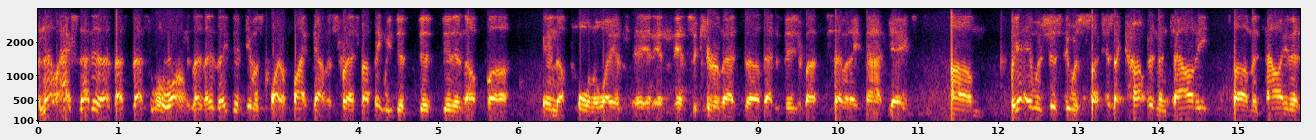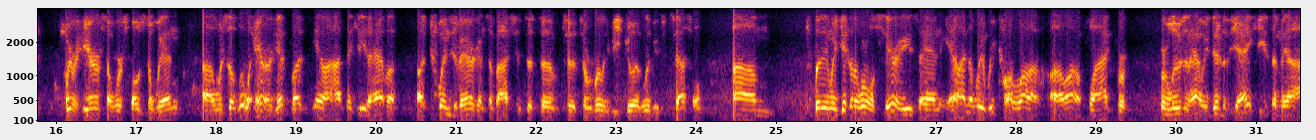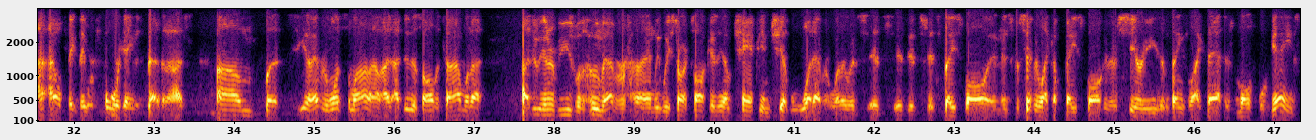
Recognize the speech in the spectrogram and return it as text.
no, actually, that is, that's that's a little wrong. They, they, they did give us quite a fight down the stretch, but I think we did did, did end up uh, end up pulling away and and, and securing that uh, that division by seven, eight, nine games. Um, but yeah, it was just it was such as a confident mentality, uh, mentality that we're here, so we're supposed to win, uh, which is a little arrogant, but you know I think you need to have a, a twinge of arrogance about you to, to, to, to really be good, really be successful. Um, but then we get to the World Series, and you know I know we, we caught a lot of a lot of flack for for losing how we did to the Yankees. I mean I, I don't think they were four games better than us, um, but you know every once in a while I, I do this all the time when I I do interviews with whomever, uh, and we, we start talking, you know, championship, whatever, whether it's it's it's it's baseball and it's specifically like a baseball because there's series and things like that. There's multiple games,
